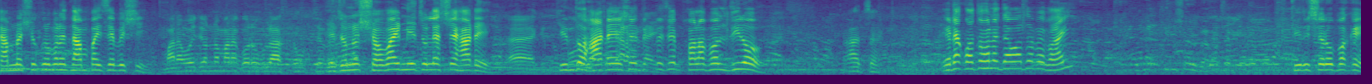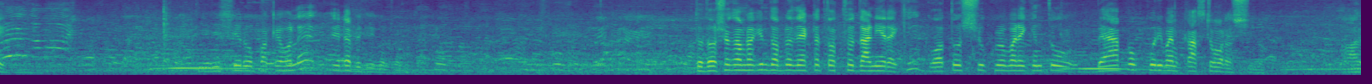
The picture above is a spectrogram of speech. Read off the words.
সামনে শুক্রবারে দাম পাইছে বেশি। মানে ওই জন্য মানে গরুগুলো আজকে উঠছে এই জন্য সবাই নিয়ে চলে আসছে হাটে। হ্যাঁ কিন্তু হাটে এসে দেখতেছে ফলাফল জিরো। আচ্ছা এটা কত হলে দেওয়া যাবে ভাই? তিরিশের ওপাকে। তিরিশের ওপাকে হলে এটা বিক্রি করবেন। তো দর্শক আমরা কিন্তু আপনাদের একটা তথ্য জানিয়ে রাখি। গত শুক্রবারে কিন্তু ব্যাপক পরিমাণ কাস্টমার আসছিল। আর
